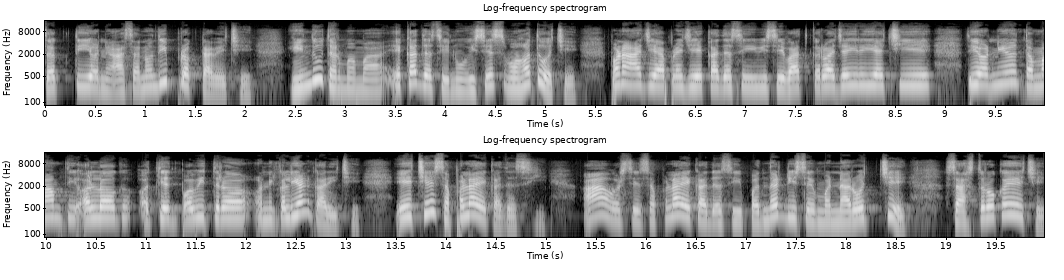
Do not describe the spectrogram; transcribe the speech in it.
શક્તિ અને આશાનો દીપ પ્રગટાવે છે. હિન્દુ ધર્મમાં એકાદશીનું વિશેષ મહત્ત્વ છે. પણ આજે આપણે જે એકાદશી વિશે વાત કરવા જઈ રહ્યા છીએ, તે અન્ય તમામથી અલગ, અત્યંત પવિત્ર અને કલ્યાણકારી છે. એ છે સફલા એકાદશી. આ વર્ષે સફલા એકાદશી પંદર ડિસેમ્બરના રોજ છે. શાસ્ત્રો કહે છે,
